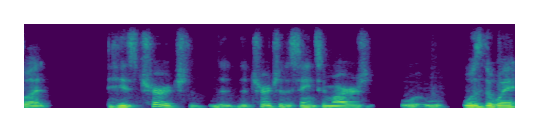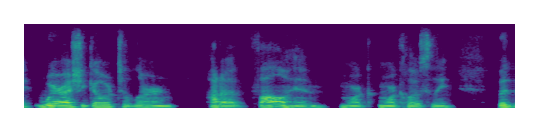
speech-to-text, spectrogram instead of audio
but his church, the, the church of the saints and martyrs, w- was the way where I should go to learn how to follow him more more closely. But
